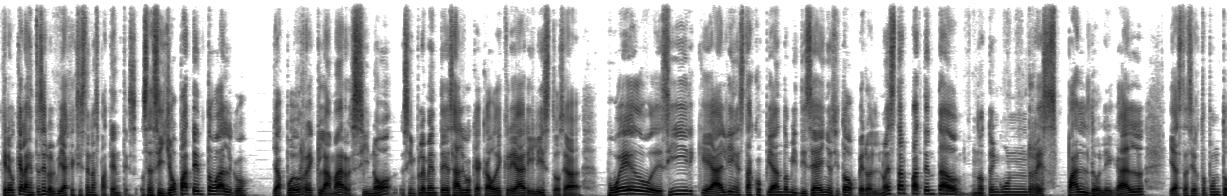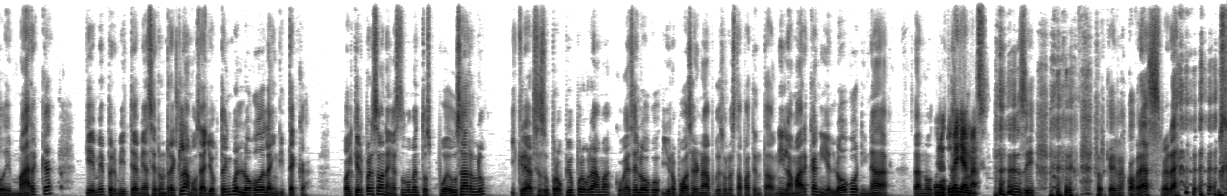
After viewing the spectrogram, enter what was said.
creo que a la gente se le olvida que existen las patentes. O sea, si yo patento algo, ya puedo reclamar. Si no, simplemente es algo que acabo de crear y listo. O sea, puedo decir que alguien está copiando mis diseños y todo, pero el no estar patentado, no tengo un respaldo legal y hasta cierto punto de marca que me permite a mí hacer un reclamo. O sea, yo tengo el logo de la Inditeca. Cualquier persona en estos momentos puede usarlo y crearse su propio programa con ese logo y yo no puedo hacer nada porque eso no está patentado. Ni la marca, ni el logo, ni nada. O sea, no, Bueno, no tú me llamas. sí, porque me cobras, ¿verdad?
